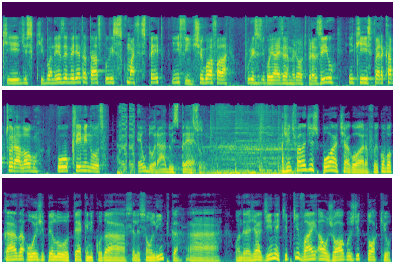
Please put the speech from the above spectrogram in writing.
que disse que Ibanez deveria tratar as polícias com mais respeito. E, enfim, chegou a falar que polícia de Goiás é a melhor do Brasil e que espera capturar logo o criminoso. Eldorado Expresso. A gente fala de esporte agora. Foi convocada hoje pelo técnico da seleção olímpica, a, o André Jardine, a equipe que vai aos Jogos de Tóquio.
